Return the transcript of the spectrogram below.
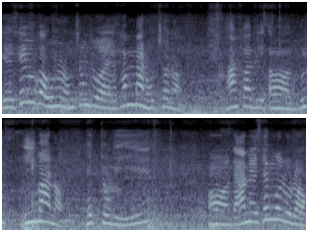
예, 새우가 오늘 엄청 좋아요. 35,000원. 반값이, 어, 물, 2만원. 백조기. 어, 남해 생물우럭.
